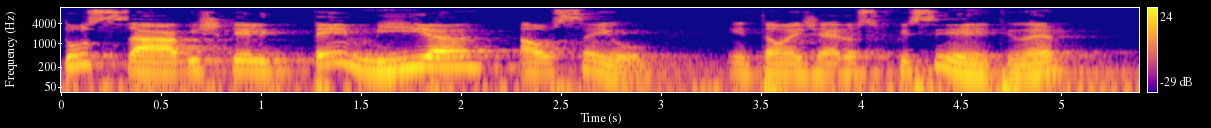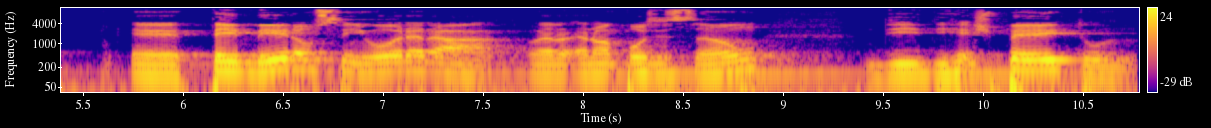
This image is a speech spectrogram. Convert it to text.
tu sabes que ele temia ao Senhor. Então aí já era o suficiente, né? É, temer ao Senhor era, era uma posição de, de respeito,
